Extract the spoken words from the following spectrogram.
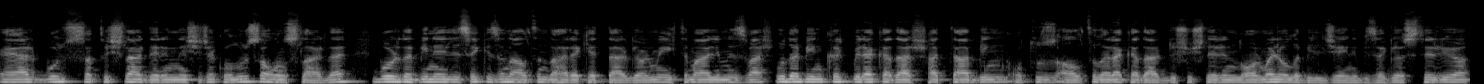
Eğer bu satışlar derinleşecek olursa onslarda burada 1058'in altında hareketler görme ihtimalimiz var. Bu da 1041'e kadar hatta 1036'lara kadar düşüşlerin normal olabileceğini bize gösteriyor.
